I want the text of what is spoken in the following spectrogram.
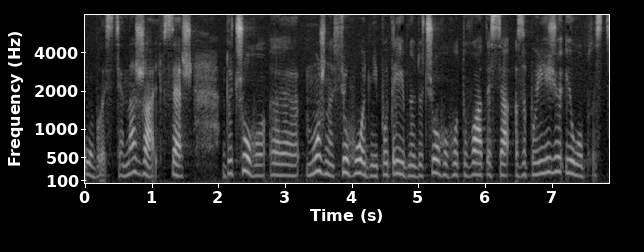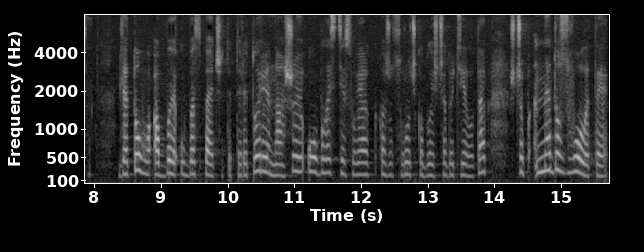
області. На жаль, все ж до чого е, можна сьогодні потрібно до чого готуватися Запоріжжю і області. Для того, аби убезпечити територію нашої області, своя кажуть, сорочка ближче до тіла, так щоб не дозволити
